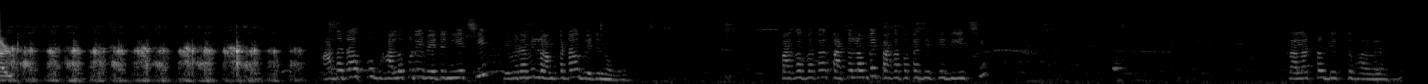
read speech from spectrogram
আর্ট আদাটাও খুব ভালো করে বেটে নিয়েছি। এবার আমি লঙ্কাটাও বেটে নেব। পাকা পাকা, কাঁচা লঙ্কায় পাকা পাকা দেখে দিয়েছি। কালারটাও দেখতে ভালো লাগবে।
